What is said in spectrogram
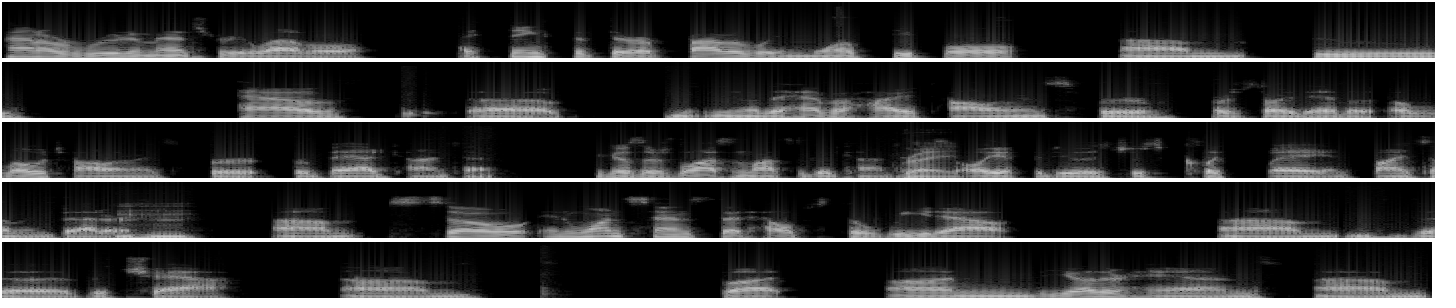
kind of rudimentary level, I think that there are probably more people um, who have, uh, you know, they have a high tolerance for, or sorry, they have a, a low tolerance for for bad content because there's lots and lots of good content. Right. So all you have to do is just click away and find something better. Mhm. Um, so in one sense, that helps to weed out um, the the chaff. Um, but on the other hand, um,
